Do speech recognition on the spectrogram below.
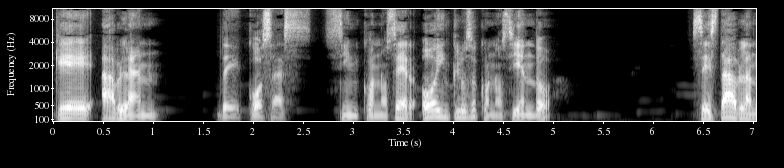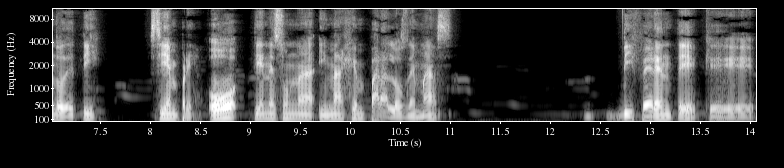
que hablan de cosas sin conocer o incluso conociendo, se está hablando de ti, siempre. O tienes una imagen para los demás diferente que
